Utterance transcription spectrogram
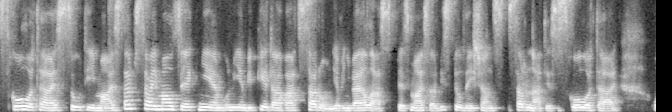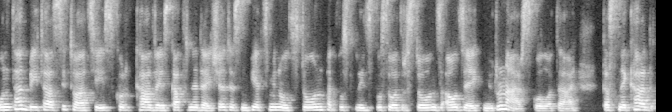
skolotājs sūtīja mājas darbu saviem audzēkņiem, un viņiem bija piedāvāts saruna, ja viņi vēlās pēc mājas darbu izpildīšanas sarunāties ar skolotāju. Un tad bija tādas situācijas, kur kādreiz katru nedēļu 45 minūtes stundu, pat pus, līdz pusotras stundas audzēkņi runāja ar skolotāju, kas nekad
